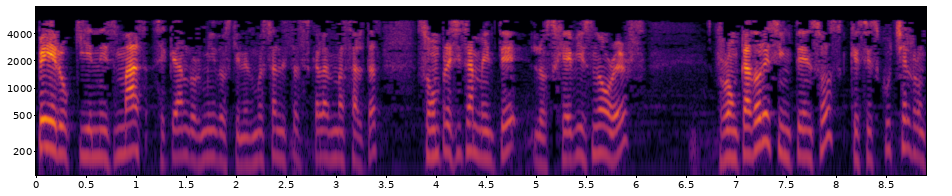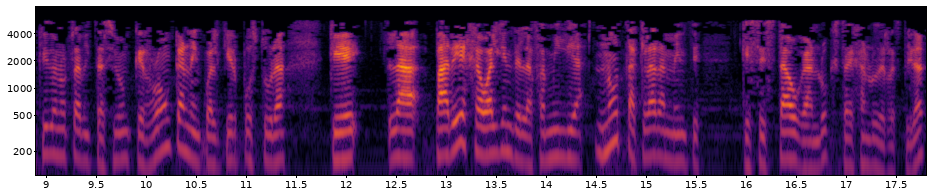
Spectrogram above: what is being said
Pero quienes más se quedan dormidos, quienes muestran estas escalas más altas, son precisamente los heavy snorers, roncadores intensos, que se escucha el ronquido en otra habitación, que roncan en cualquier postura, que la pareja o alguien de la familia nota claramente que se está ahogando, que está dejando de respirar,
